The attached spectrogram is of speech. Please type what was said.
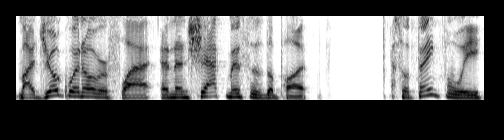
My joke went over flat. And then Shaq misses the putt. So thankfully,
